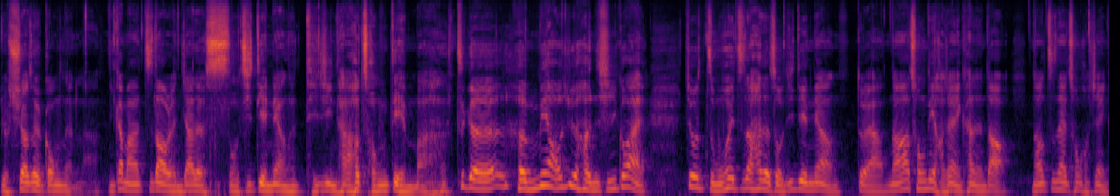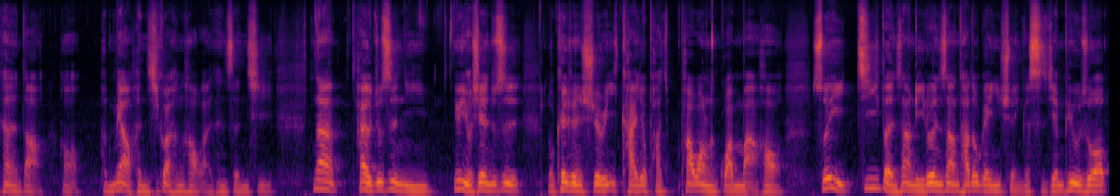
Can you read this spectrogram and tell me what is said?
有需要这个功能啦，你干嘛知道人家的手机电量，提醒他要充电吗？这个很妙，就很奇怪，就怎么会知道他的手机电量？对啊，然后充电好像也看得到，然后正在充好像也看得到，哦，很妙，很奇怪，很好玩，很神奇。那还有就是你，因为有些人就是 location sharing 一开就怕怕忘了关嘛，哈，所以基本上理论上他都给你选一个时间，譬如说，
